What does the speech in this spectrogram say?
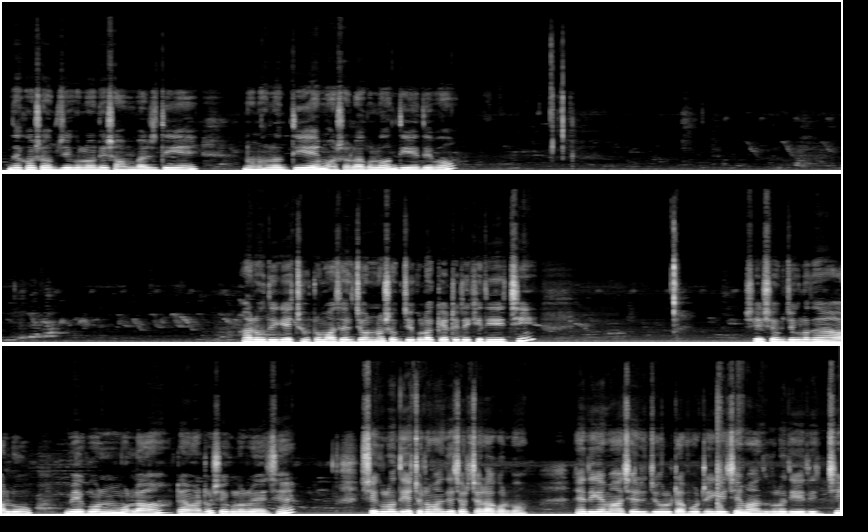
দেখো সবজিগুলো দিয়ে সম্বাস দিয়ে, নুন হলুদ দিয়ে, মশলাগুলো দিয়ে দেব। আর ওদিকে ছোট মাছের জন্য সবজিগুলো কেটে রেখে দিয়েছি। সেই সবজিগুলোতে আলু বেগুন, মূলা, টমেটো সেগুলো রয়েছে সেগুলো দিয়ে ছোটো মাছ দিয়ে চচ্চড়া করব। এদিকে মাছের ঝোলটা ফুটে গিয়েছে, মাছগুলো দিয়ে দিচ্ছি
